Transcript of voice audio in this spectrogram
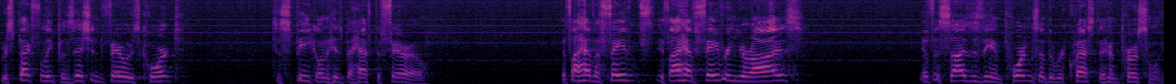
respectfully positioned Pharaoh's court to speak on his behalf to Pharaoh. If I have, a favor, if I have favor in your eyes, emphasizes the importance of the request to him personally.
